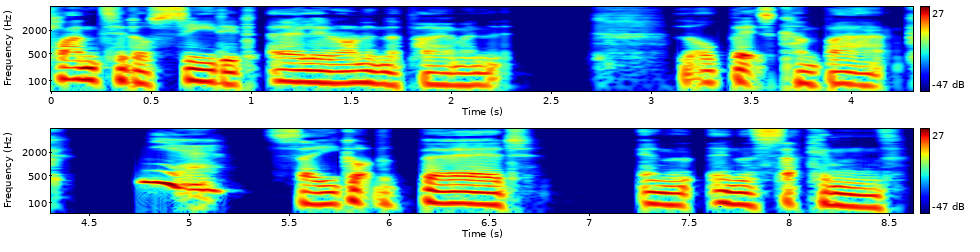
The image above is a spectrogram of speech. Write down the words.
planted or seeded earlier on in the poem and little bits come back. Yeah. So you got the bird in the, in the second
